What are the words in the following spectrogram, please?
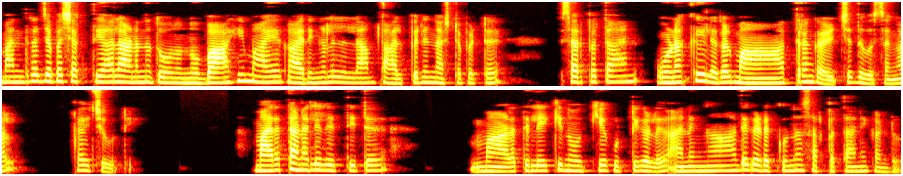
മന്ത്രജപശക്തിയാലാണെന്ന് തോന്നുന്നു. ബാഹ്യമായ കാര്യങ്ങളിലെല്ലാം താല്പര്യം നഷ്ടപ്പെട്ട് സർപ്പത്താൻ ഉണക്ക ഇലകൾ മാത്രം കഴിച്ച് ദിവസങ്ങൾ കഴിച്ചുകൂട്ടി. മരത്തണലിലെത്തിയിട്ട് മാളത്തിലേക്ക് നോക്കിയ കുട്ടികൾ അനങ്ങാതെ കിടക്കുന്ന സർപ്പത്താനെ കണ്ടു.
